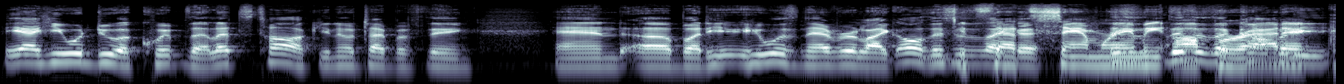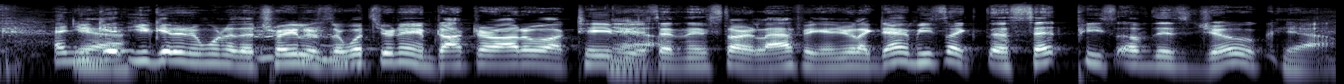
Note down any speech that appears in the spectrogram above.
Yeah, he would do a quip that let's talk, you know, type of thing. And uh, but he, he was never like, oh, this It's is like that a Sam this is- Raimi this is comedy. operatic- And you Yeah. get you get it in one of the trailers. Or what's your name, Doctor Otto Octavius? Yeah. And they start laughing, and you're like, damn, he's like the set piece of this joke. Yeah.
